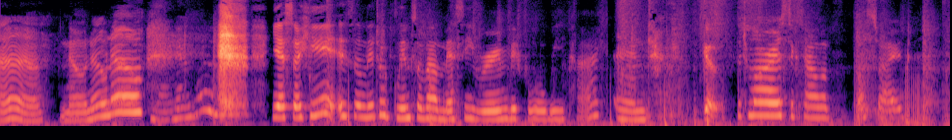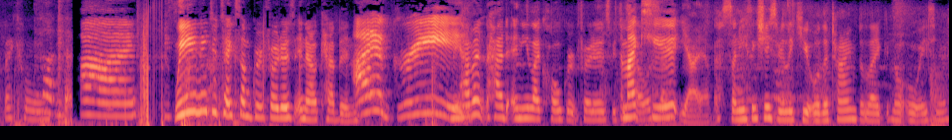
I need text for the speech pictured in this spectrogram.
uh, no, no, no. No, no, no. Yeah, so here is a little glimpse of our messy room before we pack and go. So tomorrow, six hour bus ride back home. Hi. We need to take some group photos in our cabin. I agree. We haven't had any like whole group photos. Which Am is I cute? Yeah, I am. Sunny thinks she's really cute all the time, but like not always, you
